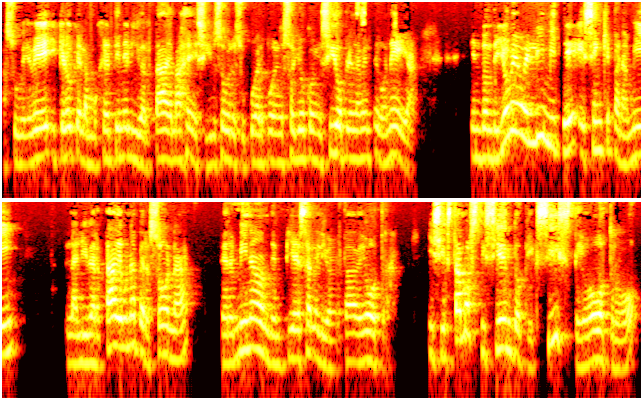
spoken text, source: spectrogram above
a su bebé y creo que la mujer tiene libertad además de decidir sobre su cuerpo, en eso yo coincido plenamente con ella. En donde yo veo el límite es en que para mí la libertad de una persona termina donde empieza la libertad de otra. Y si estamos diciendo que existe otro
